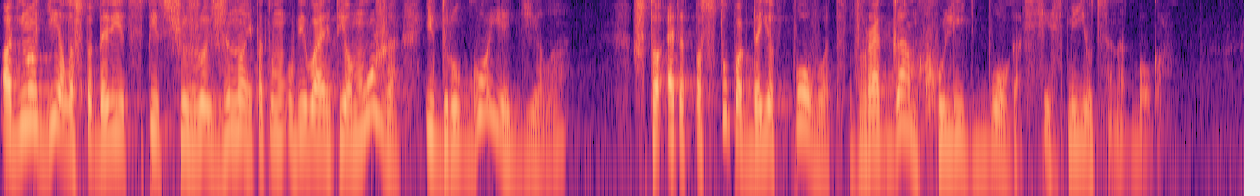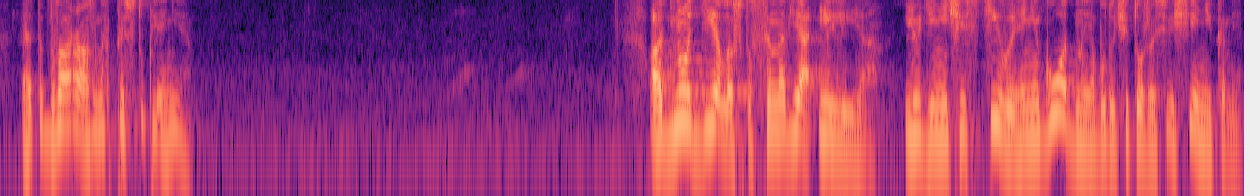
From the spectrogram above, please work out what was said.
Одно дело, что Давид спит с чужой женой, потом убивает ее мужа, и другое дело – что этот поступок дает повод врагам хулить Бога. Все смеются над Богом. Это два разных преступления. Одно дело, что сыновья Илия, люди нечестивые, негодные, будучи тоже священниками,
